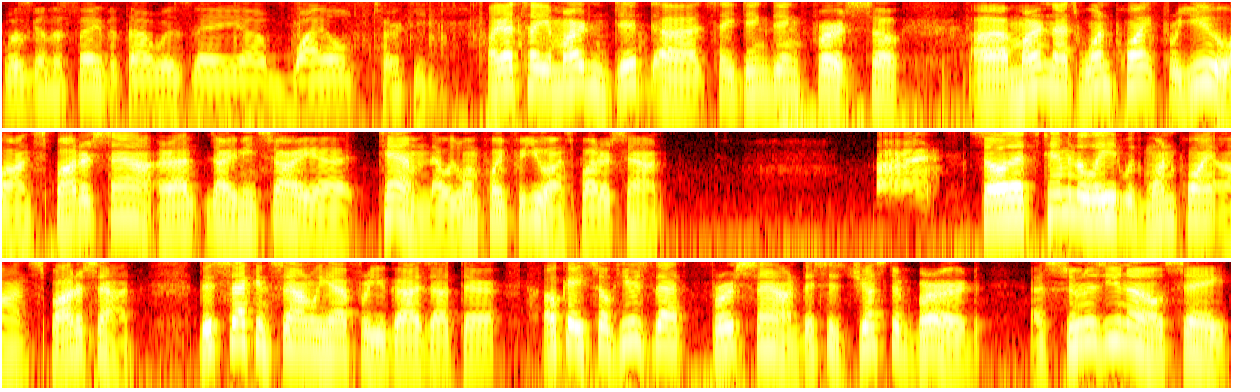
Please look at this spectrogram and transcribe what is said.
was gonna say that that was a uh, wild turkey. Well, I gotta tell you, Martin did uh, say ding ding first. So, uh, Martin, that's one point for you on Spotter Sound. Or, uh, sorry, I mean, sorry, uh, Tim, that was one point for you on Spotter Sound. All right. So that's Tim in the lead with one point on Spotter Sound. This second sound we have for you guys out there. Okay, so here's that first sound. This is just a bird. As soon as you know, say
